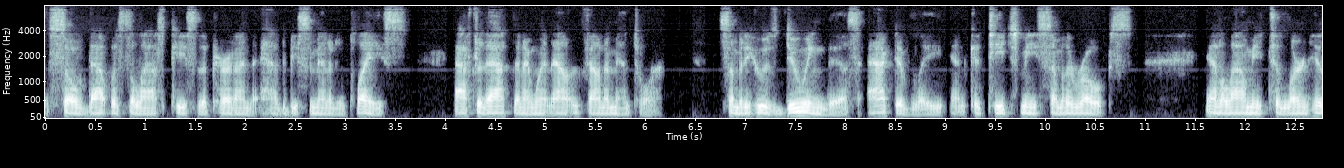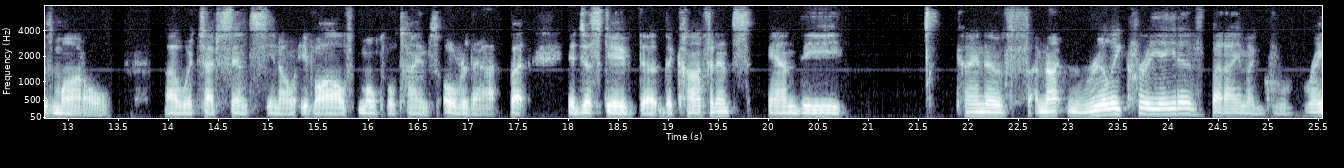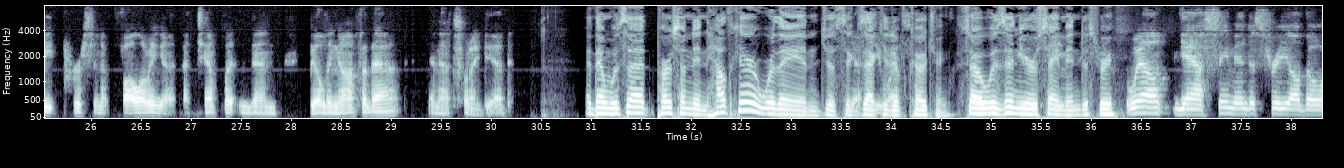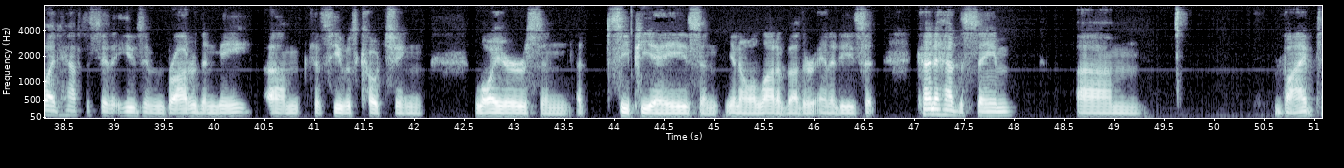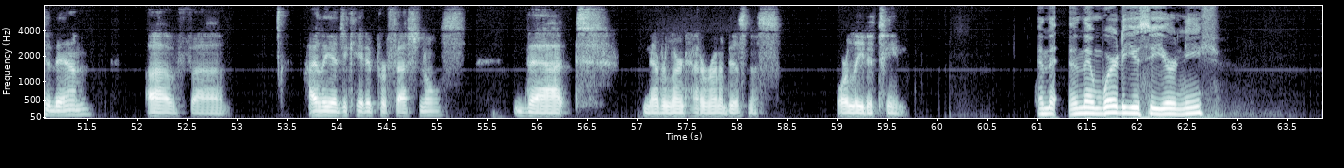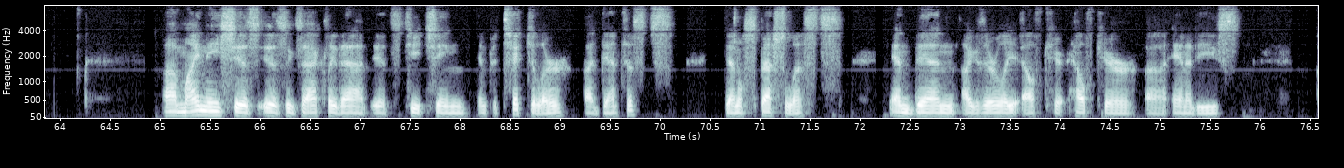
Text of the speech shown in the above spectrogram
so that was the last piece of the paradigm that had to be cemented in place after that, then I went out and found a mentor, somebody who was doing this actively and could teach me some of the ropes and allow me to learn his model, uh, which I've since, you know, evolved multiple times over that. But it just gave the the confidence and the kind of I'm not really creative, but I am a great person at following a, a template and then building off of that. And that's what I did. And then was that person in healthcare or were they in just executive yes, coaching? So it was in he, your same he, industry? Well, yeah, same industry, although I'd have to say that he was even broader than me because um, he was coaching lawyers and uh, CPAs and, you know, a lot of other entities that kind of had the same um, vibe to them of uh, highly educated professionals that never learned how to run a business or lead a team. And and then where do you see your niche? Uh, my niche is is exactly that. It's teaching, in particular, uh, dentists, dental specialists, and then auxiliary healthcare healthcare uh, entities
